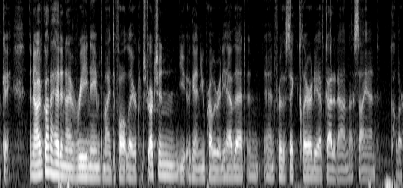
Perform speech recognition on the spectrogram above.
Okay, and now I've gone ahead and I've renamed my default layer construction. You, again, you probably already have that, and, and for the sake of clarity, I've got it on a cyan color.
